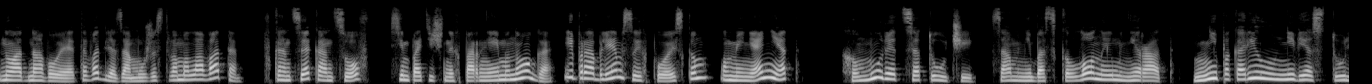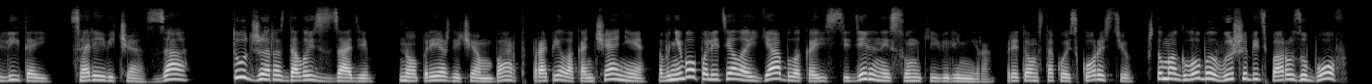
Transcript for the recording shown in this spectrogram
Но одного этого для замужества маловато. В конце концов, симпатичных парней много, и проблем с их поиском у меня нет. Хмурятся тучи, сам небосклон им не рад. Не покорил невесту литой, царевича за... Тут же раздалось сзади. Но прежде чем Барт пропел окончание, в него полетело яблоко из сидельной сумки Велимира, притом с такой скоростью, что могло бы вышибить пару зубов,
